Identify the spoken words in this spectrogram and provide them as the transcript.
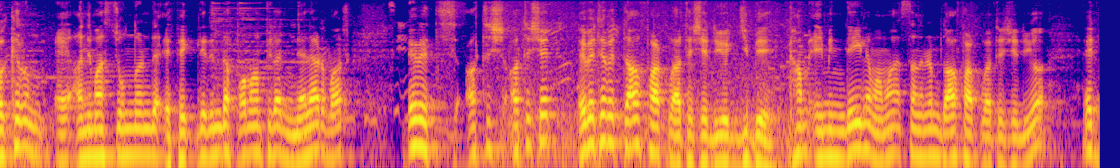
Bakalım e, animasyonlarında, efektlerinde falan filan neler var. Evet ateş ateş et. Evet evet daha farklı ateş ediyor gibi. Tam emin değilim ama sanırım daha farklı ateş ediyor. Evet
